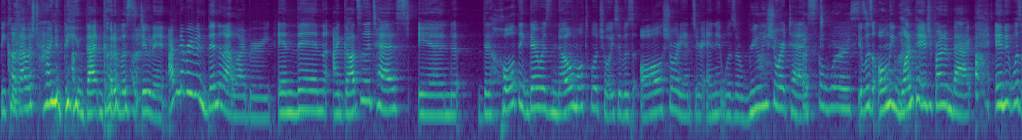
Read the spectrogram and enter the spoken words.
because I was trying to be that good of a student. I've never even been to that library. And then I got to the test and the whole thing there was no multiple choice. It was all short answer and it was a really short test That's the worst. It was only one page front and back, and it was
